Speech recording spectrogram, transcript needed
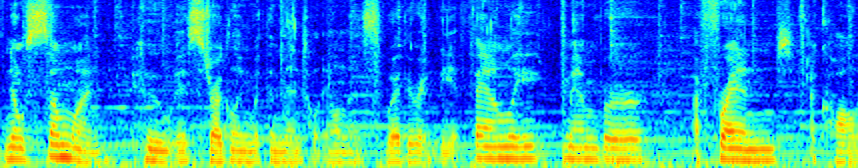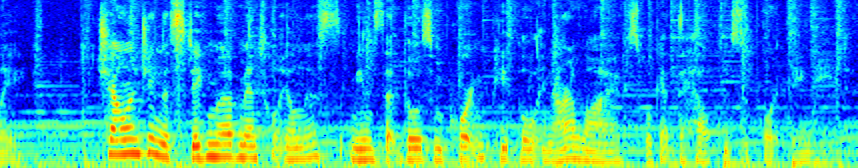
know someone who is struggling with a mental illness, whether it be a family member, a friend, a colleague. Challenging the stigma of mental illness means that those important people in our lives will get the help and support they need.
